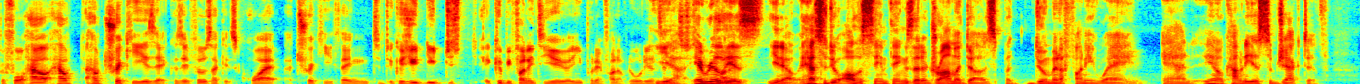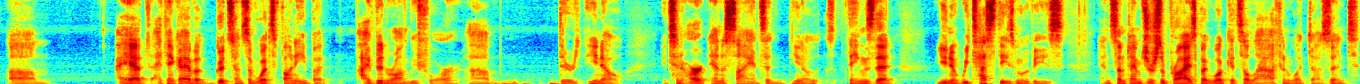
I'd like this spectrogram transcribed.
before, how how how tricky is it? Because it feels like it's quite a tricky thing to do. Because you you just it could be funny to you, and you put it in front of an audience. Yeah, it really is. You know, it has to do all the same things that a drama does, but do them in a funny way. Mm. And you know, comedy is subjective. Um, I had, I think, I have a good sense of what's funny, but I've been wrong before. Um, there's, you know, it's an art and a science, and you know, things that, you know, we test these movies, and sometimes you're surprised by what gets a laugh and what doesn't,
